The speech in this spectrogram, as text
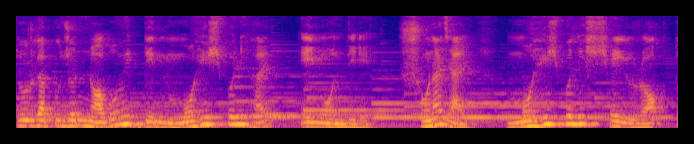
দুর্গাপুজোর নবমীর দিন মহিষ বলি হয় এই মন্দিরে। শোনা যায়, মহিষ বলির সেই রক্ত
